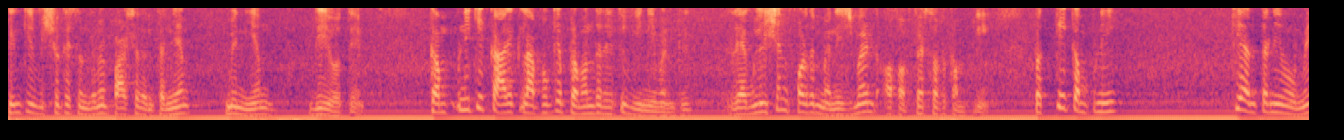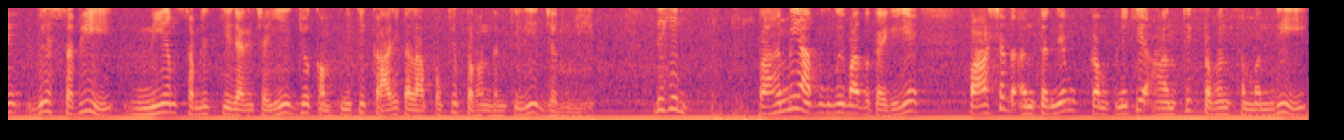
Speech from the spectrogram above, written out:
किन किन विषयों के संदर्भ में पार्षद अंतर्नियम में नियम दिए होते हैं? कंपनी के कार्यकलापों के प्रबंधन हेतु विनियमन regulation for the management of affairs of company प्रत्येक कंपनी के अंतर्नियमों में वे सभी नियम सम्मिलित किए जाने चाहिए जो कंपनी के कार्यकलापों के प्रबंधन के लिए ज़रूरी है। देखिए प्रारंभ में आप लोगों को ये बात बताई गई है, पार्षद अंतर्नियम कंपनी के आंतरिक प्रबंध संबंधी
